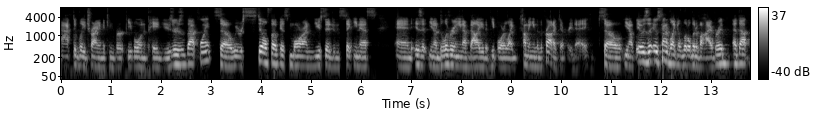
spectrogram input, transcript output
actively trying to convert people into paid users at that point. So we were still focused more on usage and stickiness and is it you know delivering enough value that people are like coming into the product every day. So you know it was it was kind of like a little bit of a hybrid at that.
